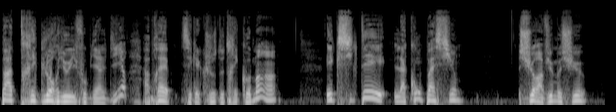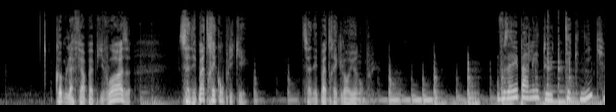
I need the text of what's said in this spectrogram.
pas très glorieux, il faut bien le dire. Après, c'est quelque chose de très commun. Hein. Exciter la compassion sur un vieux monsieur, comme l'affaire Papivoise, ça n'est pas très compliqué. Ça n'est pas très glorieux non plus. Vous avez parlé de technique,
